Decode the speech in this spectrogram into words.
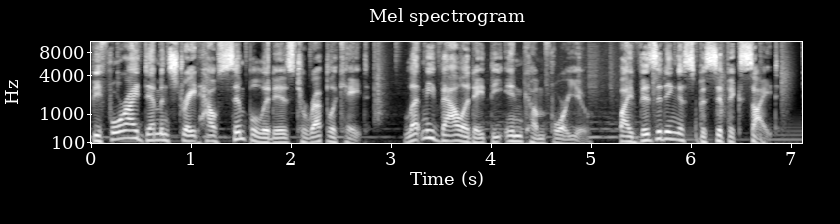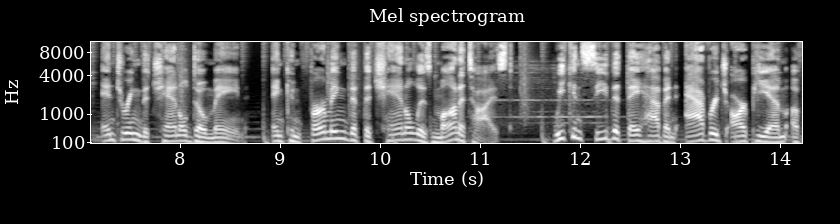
Before I demonstrate how simple it is to replicate, let me validate the income for you by visiting a specific site, entering the channel domain, and confirming that the channel is monetized. We can see that they have an average RPM of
